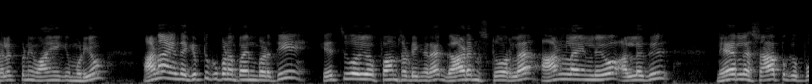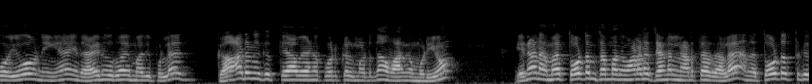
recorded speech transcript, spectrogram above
செலக்ட் பண்ணி வாங்கிக்க முடியும். ஆனால் இந்த கிஃப்ட் கூப்பனை பயன்படுத்தி ஹெச்ஓயோ ஃபார்ம்ஸ் அப்படிங்கிற கார்டன் ஸ்டோரில் ஆன்லைன்லேயோ அல்லது நேரில் ஷாப்புக்கு போயோ நீங்கள் இந்த ஐநூறுரூவாய் மதிப்புள்ள கார்டனுக்கு தேவையான பொருட்கள் மட்டும்தான் வாங்க முடியும். ஏன்னா நம்ம தோட்டம் சம்மந்தமான சேனல் நடத்துறதால அந்த தோட்டத்துக்கு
